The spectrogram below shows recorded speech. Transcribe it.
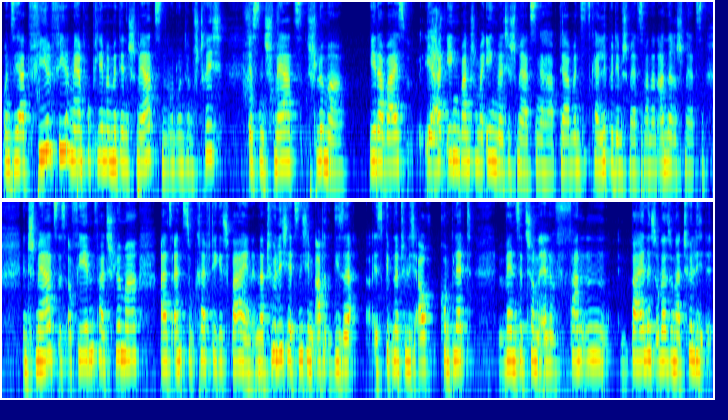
Und sie hat viel, viel mehr Probleme mit den Schmerzen. Und unterm Strich ist ein Schmerz schlimmer jeder weiß, er hat irgendwann schon mal irgendwelche Schmerzen gehabt. Ja, wenn es jetzt kein Lipidem-Schmerzen waren, dann andere Schmerzen. Ein Schmerz ist auf jeden Fall schlimmer als ein zu kräftiges Bein. Natürlich jetzt nicht im Ab dieser, es gibt natürlich auch komplett, wenn es jetzt schon ein Elefantenbein ist oder so, natürlich,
